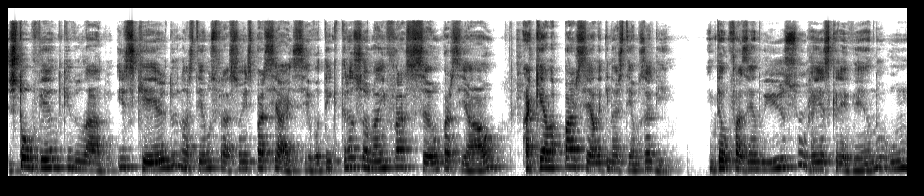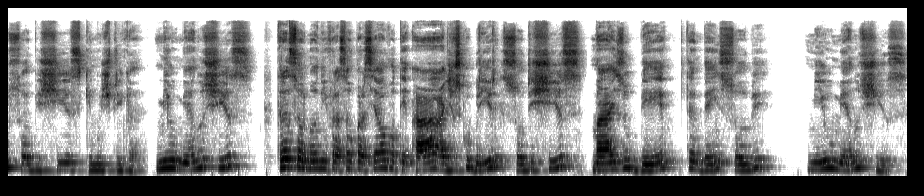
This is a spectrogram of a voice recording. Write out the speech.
Estou vendo que do lado esquerdo nós temos frações parciais. Eu vou ter que transformar em fração parcial aquela parcela que nós temos ali. Então, fazendo isso, reescrevendo 1 sobre x que multiplica 1000 menos x, transformando em fração parcial, vou ter a a descobrir sobre x mais o b também sobre 1000 menos x.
